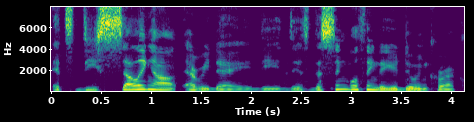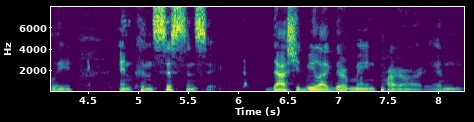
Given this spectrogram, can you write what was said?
it's the selling out every day the the, the single thing that you're doing correctly and consistency. That should be like their main priority. And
